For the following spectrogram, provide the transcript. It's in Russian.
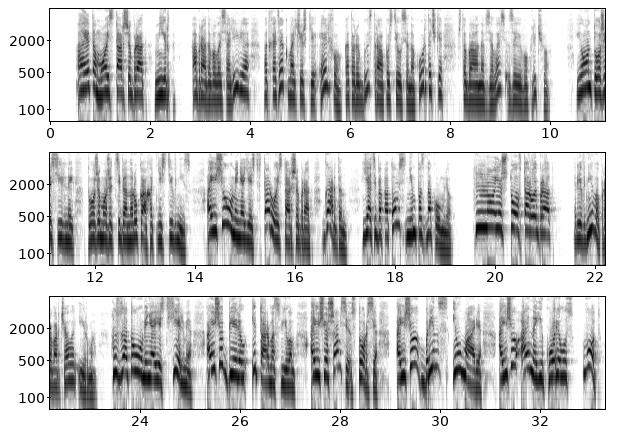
«А это мой старший брат, Мирт», — обрадовалась Оливия, подходя к мальчишке-эльфу, который быстро опустился на корточки, чтобы она взялась за его плечо. «И он тоже сильный, тоже может тебя на руках отнести вниз. А еще у меня есть второй старший брат, Гарден. Я тебя потом с ним познакомлю». «Ну и что, второй брат?» Ревниво проворчала Ирма. «Зато у меня есть Хельми, а еще Берил и Тарма с Вилом, а еще Шамси с Торси, а еще Брин с Илмари, а еще Айна и Корилус. Вот».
